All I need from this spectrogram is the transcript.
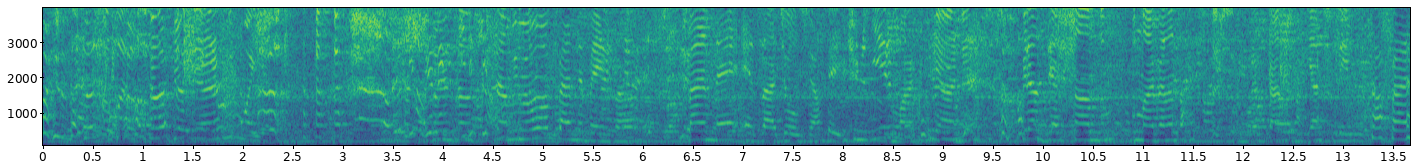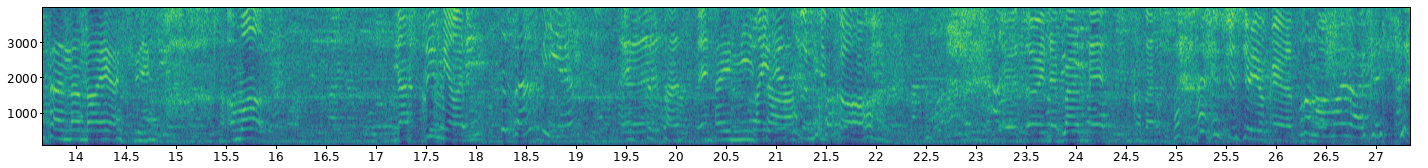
o yüzden. Ama şunu söyleyeyim. Yüzden sen bilmiyorum ama ben de Beyza. Ben de eczacı olacağım. Üçüncü sınıfım artık yani. Biraz yaşlandım. Bunlar benden daha çıtır şimdi. Ben yaşlıyım. Saf ben senden daha yaşlıyım. Ama yaşlıyım yani. İşte ben miyim? Enişte sensin. Enişte. Ay, Nisa. Hayır enişte Nisa. Hiçbir şey yok hayatımda. Normal bir arkadaş işte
